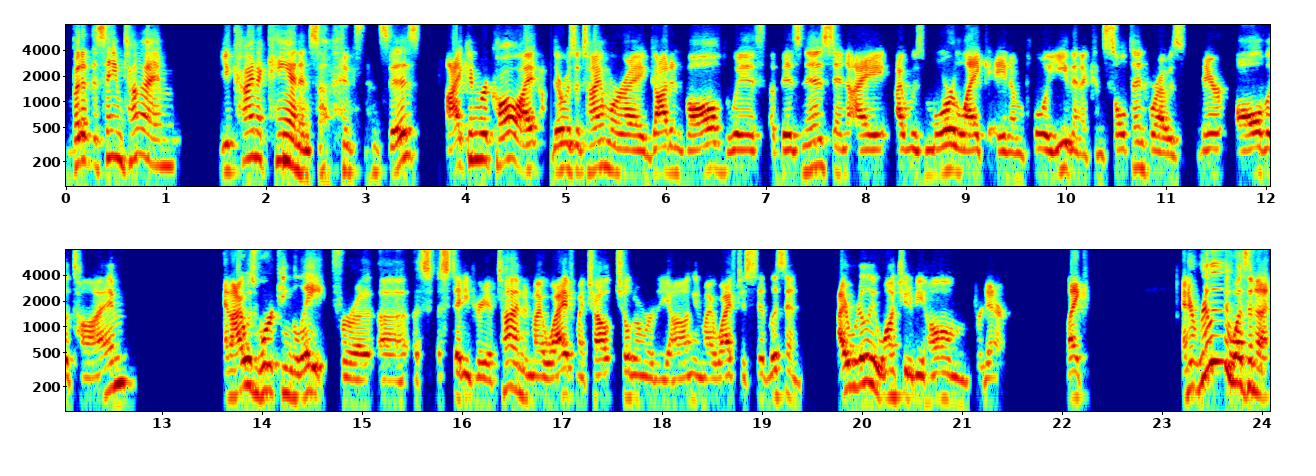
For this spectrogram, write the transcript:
but at the same time you kind of can in some instances. I can recall i there was a time where i got involved with a business and i i was more like an employee than a consultant where i was there all the time and I was working late for a, a, a, steady period of time. And my wife, my child, children were young, and my wife just said, "Listen, I really want you to be home for dinner." Like, and it really wasn't an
